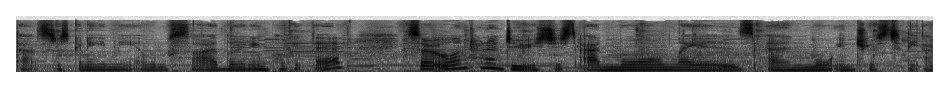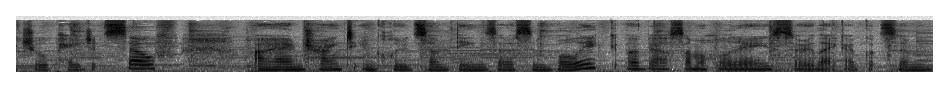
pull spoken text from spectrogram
that's just going to give me a little side loading pocket there. So all I'm trying to do is just add more layers and more interest to the actual page itself. I'm trying to include some things that are symbolic of our summer holidays. So, like, I've got some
